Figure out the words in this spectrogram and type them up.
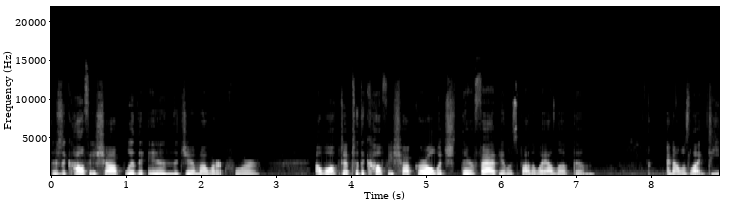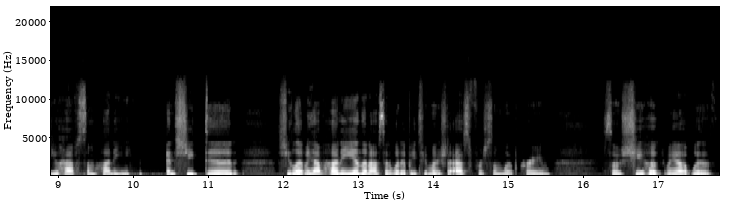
there's a coffee shop within the gym I work for. I walked up to the coffee shop girl, which they're fabulous, by the way. I love them. And I was like, Do you have some honey? And she did. She let me have honey. And then I said, Would it be too much to ask for some whipped cream? So she hooked me up with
